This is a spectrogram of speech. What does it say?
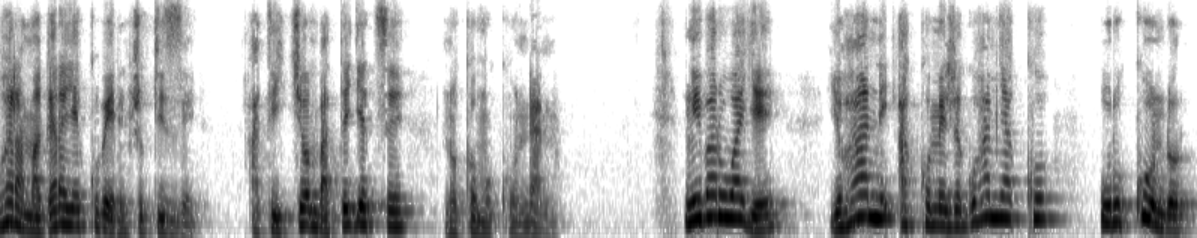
uhari amagara ye kubera inshuti ze. Ati icyo mbategetse ni uko mukundana. Mu ibaruwa ye yohani akomeje guhamya ko urukundo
